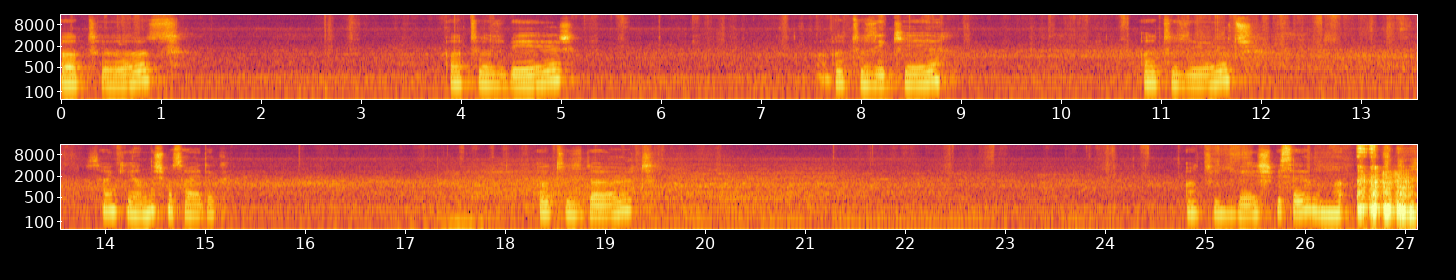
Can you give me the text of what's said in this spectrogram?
30 31 32 33 Sanki yanlış mı saydık? 34 35 bir sayalım mı?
